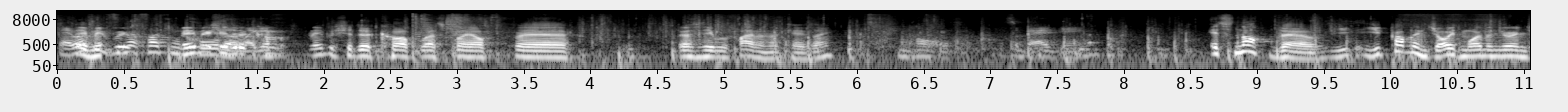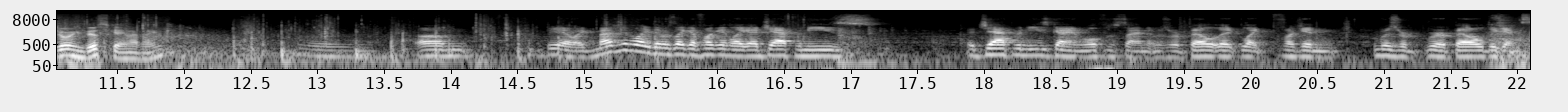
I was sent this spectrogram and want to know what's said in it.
Hey, maybe, we- fucking maybe, cool we should though, do a like, co- maybe we should do a co-op let's play of uh, Resident Evil 5 in that case, eh? no, it's a bad game. It's not though. You, you'd probably enjoy it more than you're enjoying this game, I think. Um, but yeah, like imagine like there was like a fucking like a Japanese, a Japanese guy in Wolfenstein that was rebelled like like fucking was re- rebelled against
